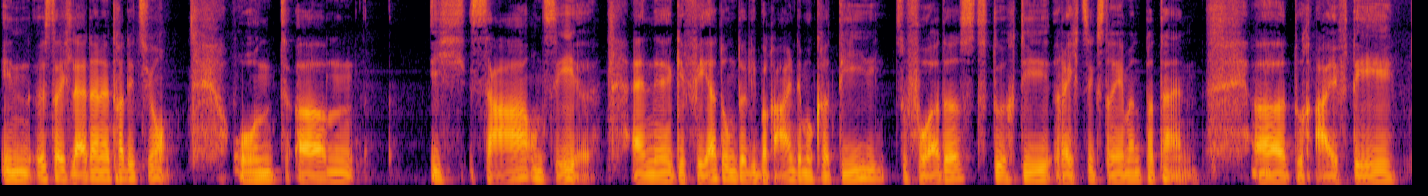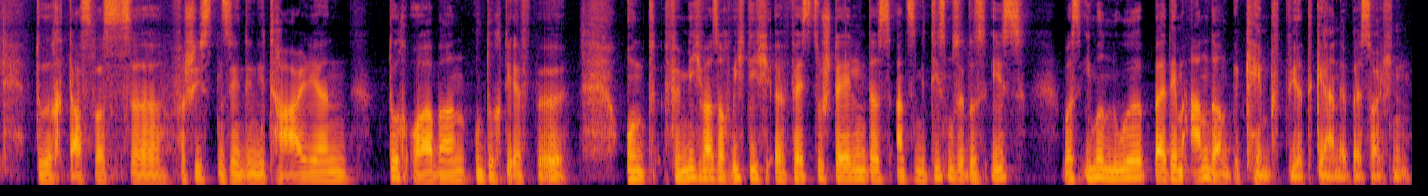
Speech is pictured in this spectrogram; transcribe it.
in Österreich leider eine Tradition. Und ähm, ich sah und sehe eine Gefährdung der liberalen Demokratie zuvorderst durch die rechtsextremen Parteien, äh, durch AfD, durch das, was äh, Faschisten sind in Italien, durch Orban und durch die FPÖ. Und für mich war es auch wichtig äh, festzustellen, dass Antisemitismus etwas ist, was immer nur bei dem anderen bekämpft wird, gerne bei solchen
